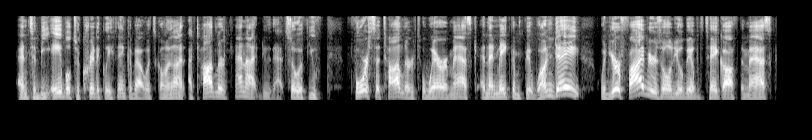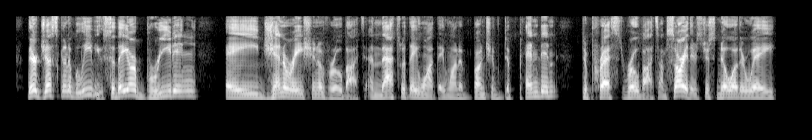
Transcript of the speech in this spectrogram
and to be able to critically think about what's going on. A toddler cannot do that. So if you force a toddler to wear a mask and then make them feel one day when you're five years old, you'll be able to take off the mask. They're just going to believe you. So they are breeding a generation of robots, and that's what they want. They want a bunch of dependent, depressed robots. I'm sorry, there's just no other way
